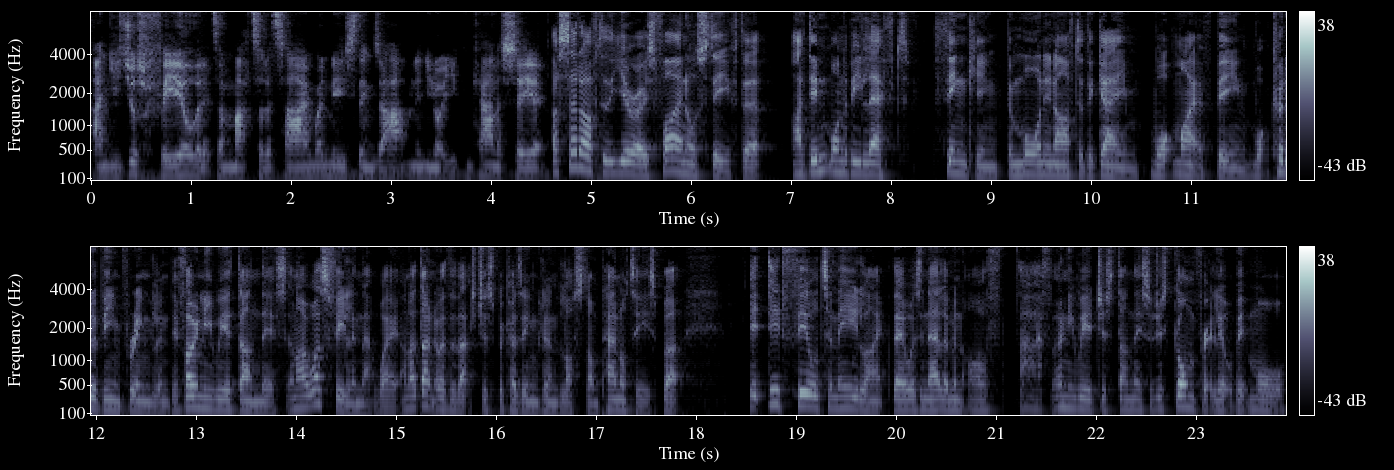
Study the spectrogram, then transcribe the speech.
and you just feel that it's a matter of time when these things are happening. You know, you can kind of see it. I said after the Euros final, Steve, that I didn't want to be left thinking the morning after the game what might have been, what could have been for England if only we had done this. And I was feeling that way. And I don't know whether that's just because England lost on penalties, but it did feel to me like there was an element of, ah, if only we had just done this or just gone for it a little bit more.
